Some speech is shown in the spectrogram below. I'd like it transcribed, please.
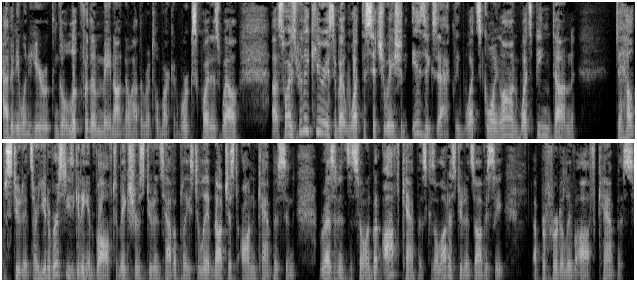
have anyone here who can go look for them, may not know how the rental market works quite as well. Uh, so I was really curious about what the situation is exactly, what's going on, what's being done to help students? Are universities getting involved to make sure students have a place to live, not just on campus and residence and so on, but off campus? Because a lot of students obviously uh, prefer to live off campus.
